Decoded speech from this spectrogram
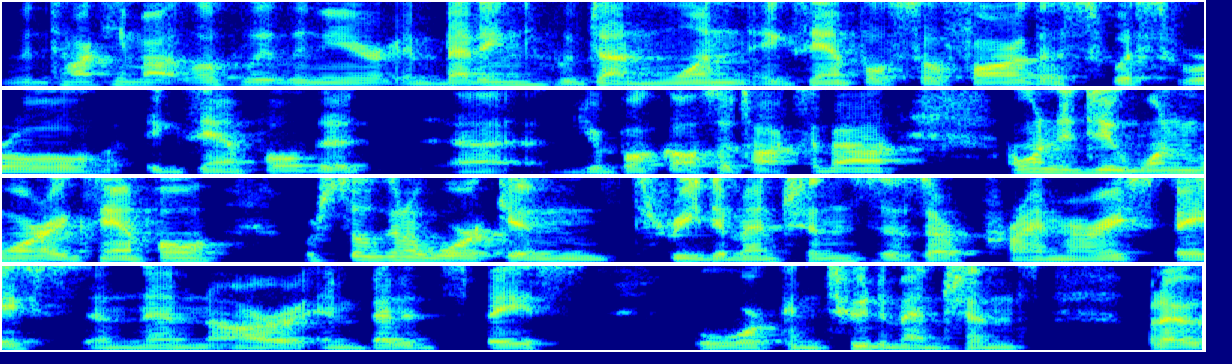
We've been talking about locally linear embedding. We've done one example so far, the Swiss roll example that uh, your book also talks about. I want to do one more example. We're still going to work in three dimensions as our primary space, and then our embedded space will work in two dimensions. But I,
